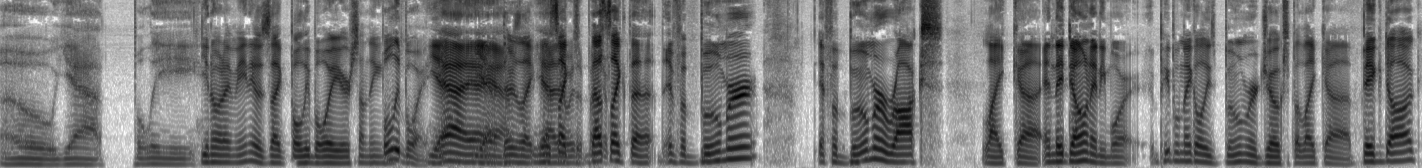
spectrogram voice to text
Oh yeah, bully You know what I mean? It was like Bully Boy or something. bully boy. Yeah, yeah, yeah. There's like Yeah, it's there like was a bunch that's of- like the if a boomer if a boomer rocks like uh and they don't anymore. People make all these boomer jokes, but like uh Big Dog,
